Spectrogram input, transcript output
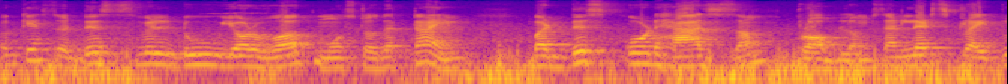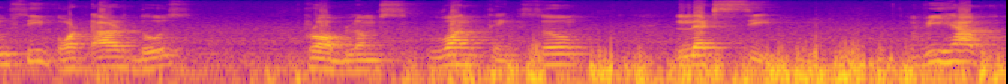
Okay? So this will do your work most of the time. But this code has some problems. And let's try to see what are those problems. One thing. So let's see. We have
